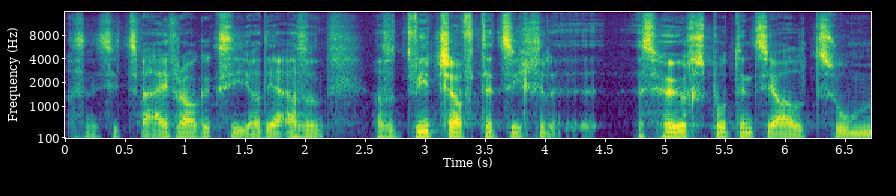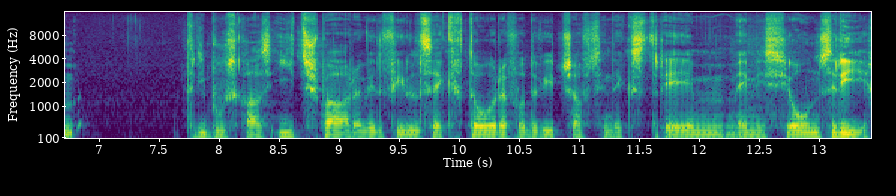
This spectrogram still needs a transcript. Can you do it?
Also das waren zwei Fragen. Gewesen, Also, also die Wirtschaft hat sicher äh, ein höchstes Potenzial, um Treibhausgas einzusparen, weil viele Sektoren von der Wirtschaft sind extrem emissionsreich.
